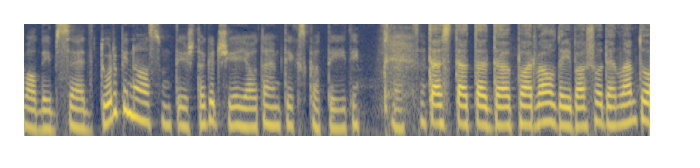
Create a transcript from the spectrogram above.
Valdības sēde turpinās, un tieši tagad šie jautājumi tiek skatīti. Vece. Tas tātad uh, par valdībā šodien lemto,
